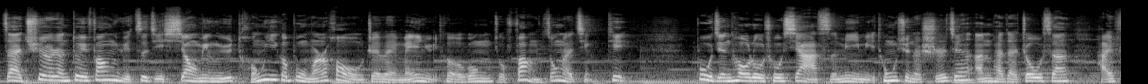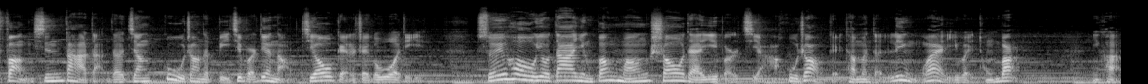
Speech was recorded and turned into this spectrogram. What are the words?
在确认对方与自己效命于同一个部门后，这位美女特工就放松了警惕。不仅透露出下次秘密通讯的时间安排在周三，还放心大胆地将故障的笔记本电脑交给了这个卧底。随后又答应帮忙捎带一本假护照给他们的另外一位同伴。你看，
